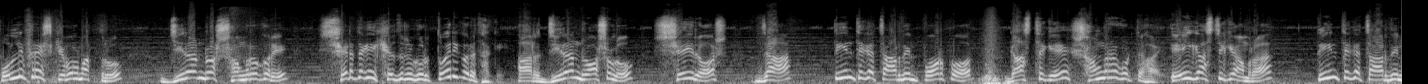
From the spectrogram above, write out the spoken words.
পল্লী ফ্রেশ কেবলমাত্র জিরান রস সংগ্রহ করে সেটা থেকেই খেজুরের গুড় তৈরি করে থাকে। আর জিরান রস হলো সেই রস যা তিন থেকে চার দিন পর পর গাছ থেকে সংগ্রহ করতে হয়। এই গাছটিকে আমরা তিন থেকে চার দিন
